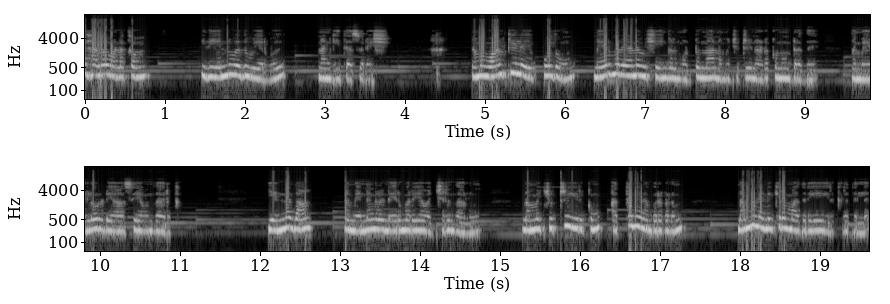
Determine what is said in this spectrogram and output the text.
ஹாய் ஹலோ வணக்கம். இது எண்ணுவது உயர்வு. நான் கீதா சுரேஷ். நம்ம வாழ்க்கையில எப்போதும் நேர்மறையான விஷயங்கள் மட்டும்தான் நம்ம சுற்றி நடக்கணும்ன்றது நம்ம எல்லோருடைய ஆசையாவும் தான் இருக்கு. என்னதான் நம்ம எண்ணங்களை நேர்மறையா வச்சிருந்தாலும் நம்மை சுற்றி இருக்கும் அத்தனை நபர்களும் நம்ம நினைக்கிற மாதிரியே இருக்கிறது இல்லை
